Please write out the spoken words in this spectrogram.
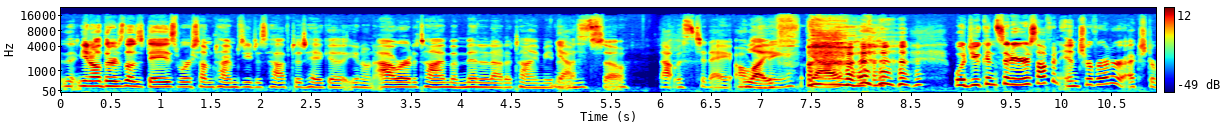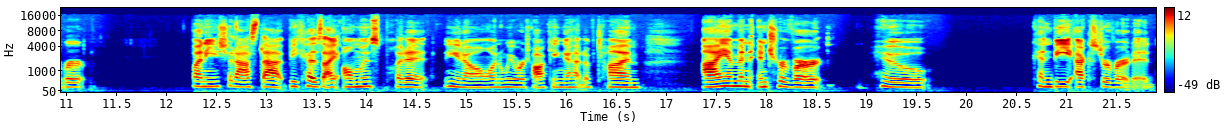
you know, there's those days where sometimes you just have to take it, you know, an hour at a time, a minute at a time, even. Yes. So. that was today already. Life. Yeah. Would you consider yourself an introvert or extrovert? Funny you should ask that because I almost put it, you know, when we were talking ahead of time. I am an introvert who can be extroverted.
